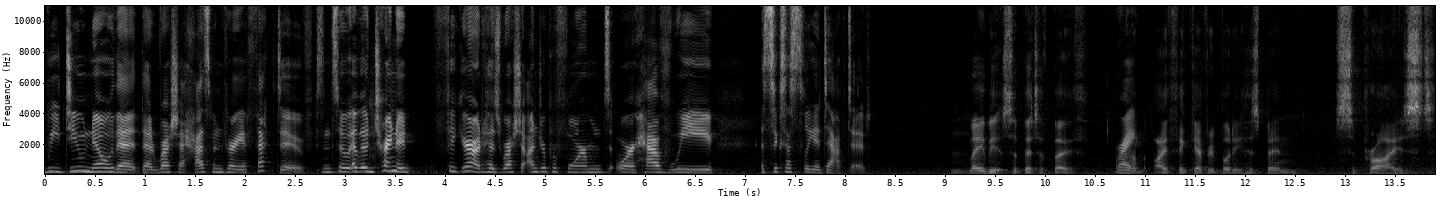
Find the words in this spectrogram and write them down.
we do know that that Russia has been very effective. And so I've been trying to figure out has Russia underperformed or have we successfully adapted? Hmm. maybe it's a bit of both. Right. Um, I think everybody has been surprised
